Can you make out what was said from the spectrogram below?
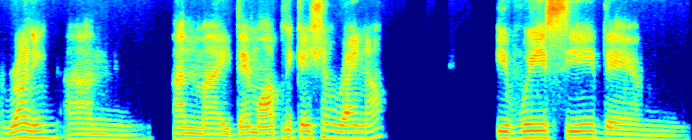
running and, and my demo application right now. If we see the, um,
